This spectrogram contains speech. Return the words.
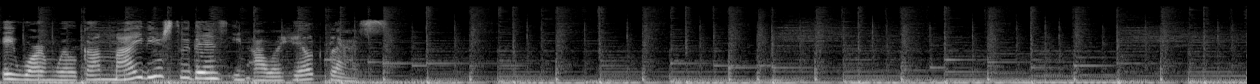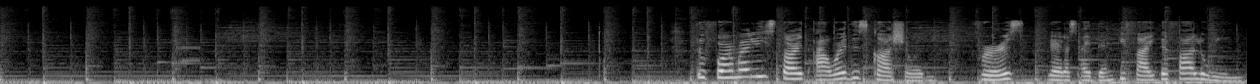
A warm welcome, my dear students, in our health class. To formally start our discussion, first, let us identify the following.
